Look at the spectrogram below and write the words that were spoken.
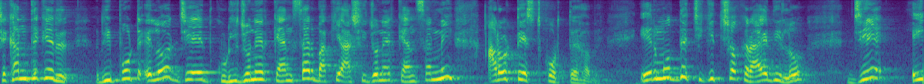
সেখান থেকে রিপোর্ট এলো যে কুড়ি জনের ক্যান্সার, বাকি আশি জনের ক্যান্সার নেই, আরও টেস্ট করতে হবে। এর মধ্যে চিকিৎসক রায় দিল যে এই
